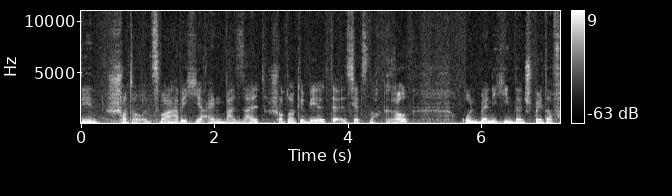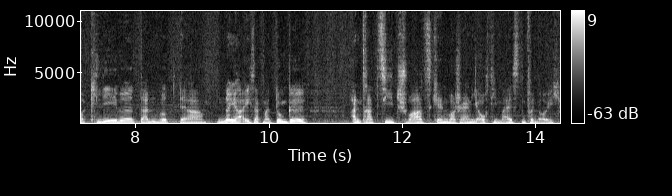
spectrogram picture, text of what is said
den Schotter. Und zwar habe ich hier einen Basaltschotter gewählt. Der ist jetzt noch grau. Und wenn ich ihn dann später verklebe, dann wird er, naja, ich sag mal dunkel Anthrazit schwarz kennen wahrscheinlich auch die meisten von euch.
